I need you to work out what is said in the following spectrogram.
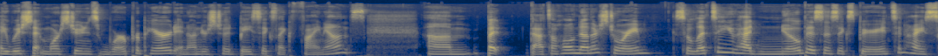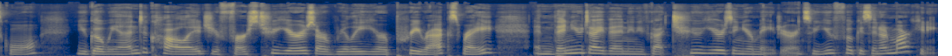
I wish that more students were prepared and understood basics like finance. Um, but that's a whole nother story. So let's say you had no business experience in high school. You go into college, your first two years are really your prereqs, right? And then you dive in and you've got two years in your major. And so you focus in on marketing.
